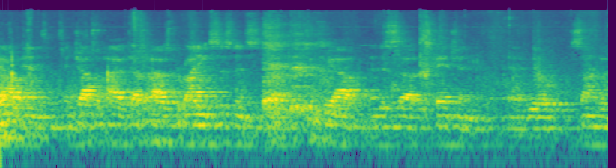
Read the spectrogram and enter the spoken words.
And, and Jobs Ohio. Jobs Ohio is providing assistance to Creow and this uh, expansion, and we'll sign those.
